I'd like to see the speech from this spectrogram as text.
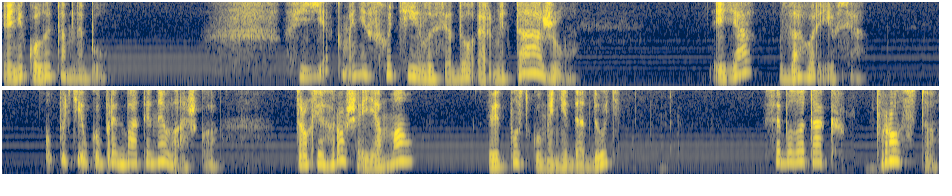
Я ніколи там не був. Як мені схотілося до ермітажу, і я загорівся. У путівку придбати неважко. Трохи грошей я мав, відпустку мені дадуть. Все було так просто.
